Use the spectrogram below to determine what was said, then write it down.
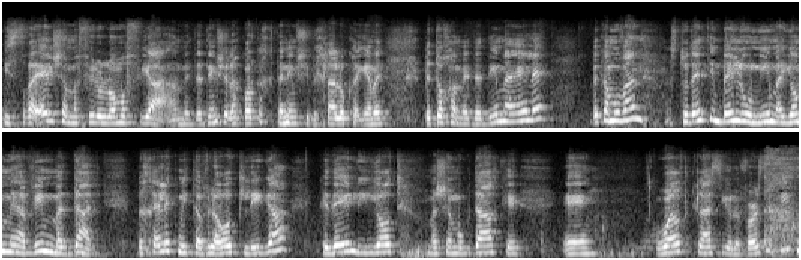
ישראל שם אפילו לא מופיעה, המדדים שלה כל כך קטנים שהיא בכלל לא קיימת בתוך המדדים האלה, וכמובן סטודנטים בינלאומיים היום מהווים מדד בחלק מטבלאות ליגה כדי להיות מה שמוגדר כ... אה, World Class University,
